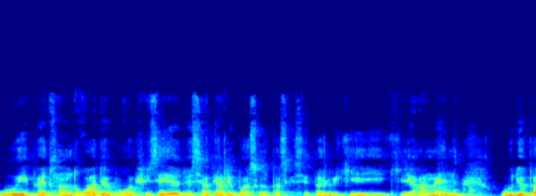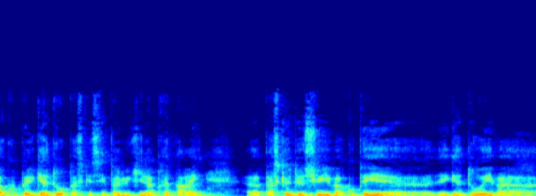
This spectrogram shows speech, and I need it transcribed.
ou il peut être en droit de vous refuser de servir les boissons parce que c'est pas lui qui, les ramène, ou de pas couper le gâteau parce que c'est pas lui qui l'a préparé, euh, parce que dessus il va couper euh, des gâteaux, il va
